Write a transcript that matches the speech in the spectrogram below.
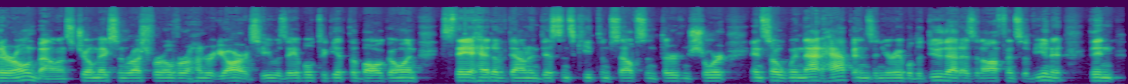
their own balance. Joe Mixon rushed for over 100 yards. He was able to get the ball going, stay ahead of down and distance, keep themselves in third and short. And so when that happens and you're able to do that as an offensive unit, then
